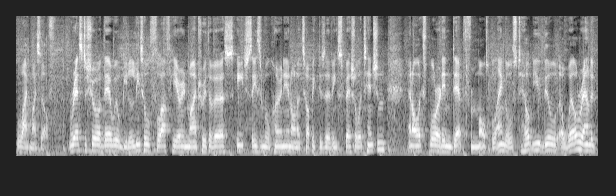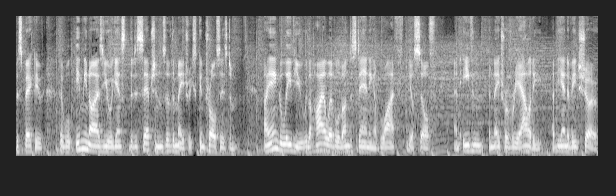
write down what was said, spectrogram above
like myself. Rest assured there will be little fluff here in my Truthiverse. Each season will hone in on a topic deserving special attention, and I'll explore it in depth from multiple angles to help you build a well-rounded perspective that will immunize you against the deceptions of the Matrix control system. I aim to leave you with a higher level of understanding of life, yourself, and even the nature of reality at the end of each show,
